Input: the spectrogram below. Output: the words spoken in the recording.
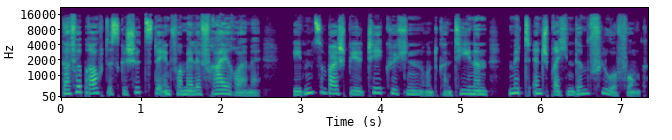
Dafür braucht es geschützte informelle Freiräume, eben zum Beispiel Teeküchen und Kantinen mit entsprechendem Flurfunk.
